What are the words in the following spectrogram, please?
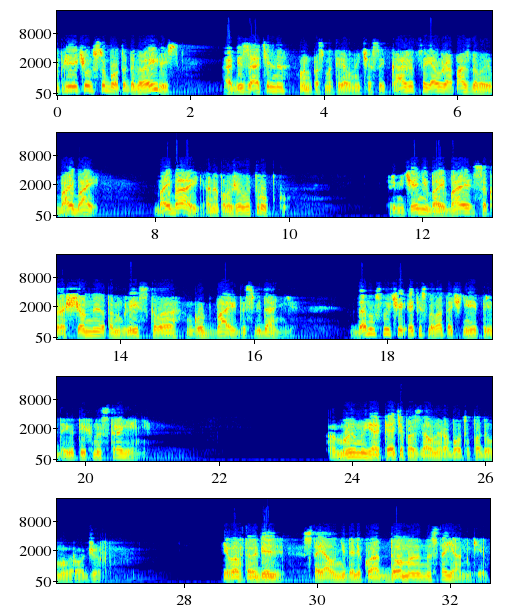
Я прилечу в субботу. Договорились?» «Обязательно», — он посмотрел на часы. «Кажется, я уже опаздываю. Bye-bye». «Bye-bye», — она положила трубку. Примечание «bye-bye» сокращенное от английского «goodbye», «до свидания». В данном случае эти слова точнее передают их настроение. «По-моему, я опять опоздал на работу», — подумал Роджер. Его автомобиль стоял недалеко от дома на стоянке.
